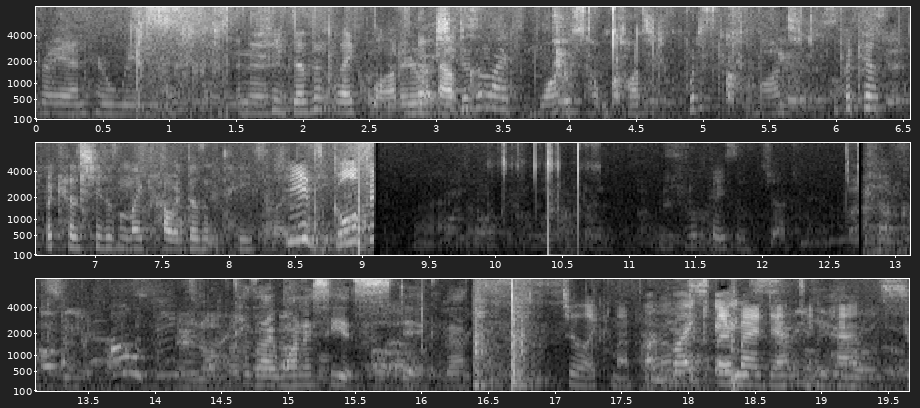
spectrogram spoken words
Freya and her weirdness. She doesn't like water No, she doesn't like water so constant. What is constant? because because she doesn't like how it doesn't taste like. It's goldfish. face of judgment. Because I want to see it stick. That's Do you like my pants? They're my dancing pants.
